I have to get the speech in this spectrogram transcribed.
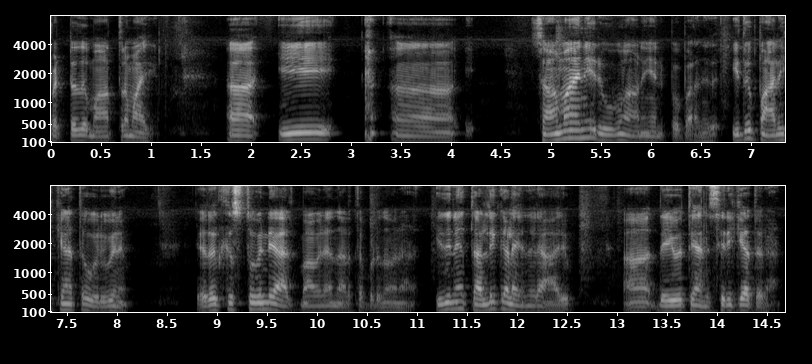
പെട്ടത് മാത്രമായിരിക്കും. ഈ സാമാന്യ രൂപമാണ് ഞാനിപ്പോൾ പറഞ്ഞത്. ഇത് പാലിക്കാത്ത ഒരുവനും എതിർ ക്രിസ്തുവിന്റെ ആത്മാവിനെ നടത്തപ്പെടുന്നവനാണ്. ഇതിനെ തള്ളിക്കളയുന്നവരാരും ദൈവത്തെ അനുസരിക്കാത്തവരാണ്.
